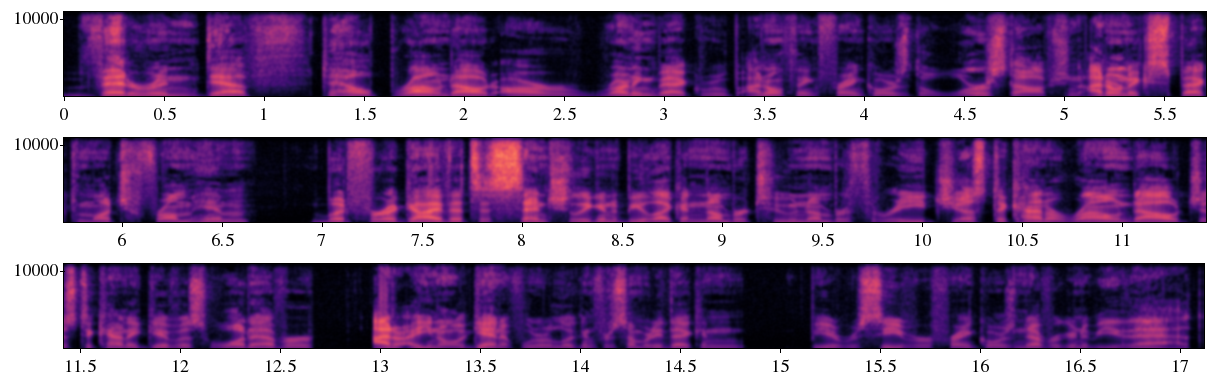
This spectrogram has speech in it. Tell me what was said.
veteran depth to help round out our running back group, I don't think Frank Gore is the worst option. I don't expect much from him, but for a guy that's essentially going to be like a number two, number three, just to kind of round out, just to kind of give us whatever, I don't, you know, again, if we were looking for somebody that can be a receiver, Frank Gore's never going to be that.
